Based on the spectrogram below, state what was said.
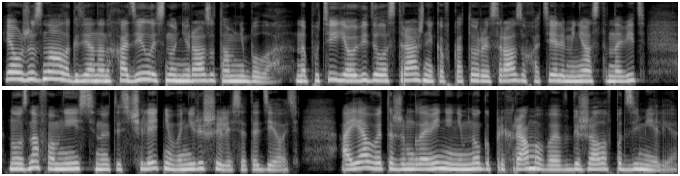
Я уже знала, где она находилась, но ни разу там не была. На пути я увидела стражников, которые сразу хотели меня остановить, но, узнав во мне истину тысячелетнего, не решились это делать. А я в это же мгновение, немного прихрамывая, вбежала в подземелье.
